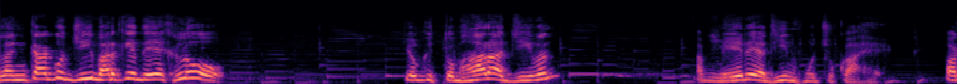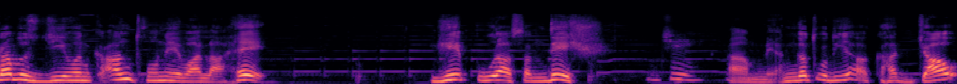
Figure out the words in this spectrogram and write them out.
लंका को जी भर के देख लो। क्योंकि तुम्हारा जीवन अब जी। मेरे अधीन हो चुका है और अब उस जीवन का अंत होने वाला है। ये पूरा संदेश जी। राम ने अंगद को दिया कहा जाओ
